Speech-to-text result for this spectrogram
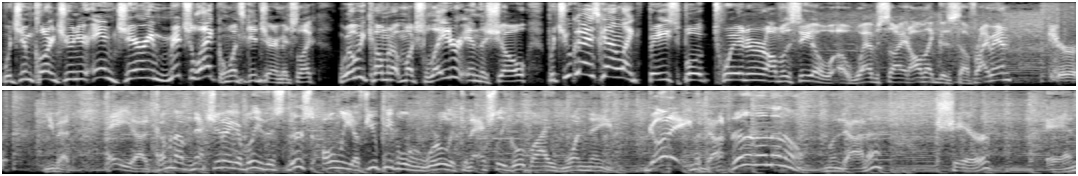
with Jim Clark Jr. and Jerry Miculek. Once again, Jerry Miculek will be coming up much later in the show. But you guys got like Facebook, Twitter, obviously a, a website, all that good stuff, right, man? Sure. You bet. Hey, uh, coming up next, you're not to believe this. There's only a few people in the world that can actually go by one name. Gunny! Madonna. No, no, no, no, no. Madonna, Cher, and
